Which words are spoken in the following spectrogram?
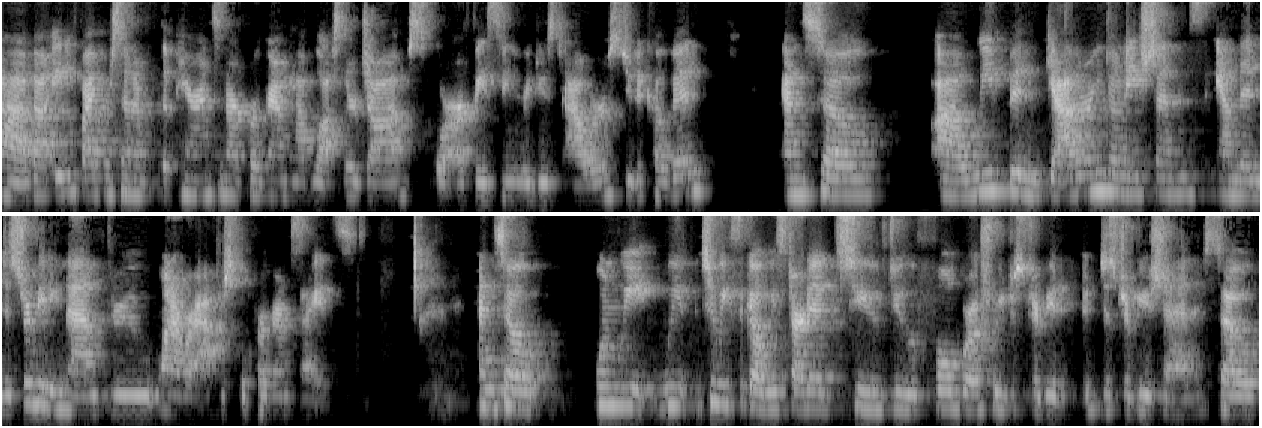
Uh, about 85% of the parents in our program have lost their jobs or are facing reduced hours due to COVID. And so uh, we've been gathering donations and then distributing them through one of our after school program sites. And so when we, we two weeks ago, we started to do a full grocery distribute, distribution. So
